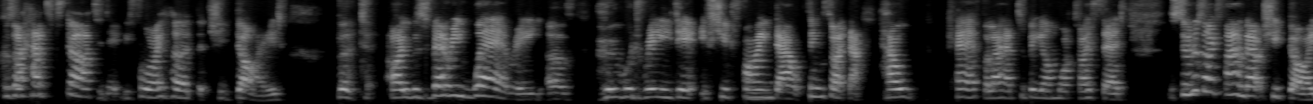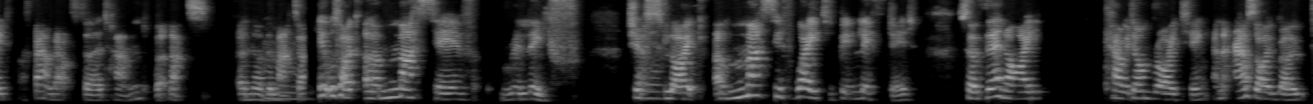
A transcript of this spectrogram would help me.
because I had started it before I heard that she died, but I was very wary of who would read it if she'd mm. find mm. out things like that. How careful I had to be on what I said. As soon as I found out she died, I found out third hand, but that's another mm. matter. It was like a massive relief, just yeah. like a massive weight had been lifted. So then I carried on writing. And as I wrote,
